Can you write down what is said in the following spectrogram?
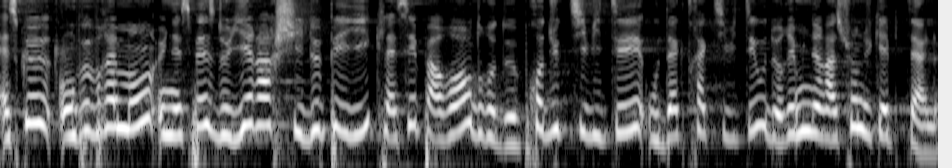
Est-ce qu'on veut vraiment une espèce de hiérarchie de pays classés par ordre de productivité ou d'attractivité ou de rémunération du capital?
